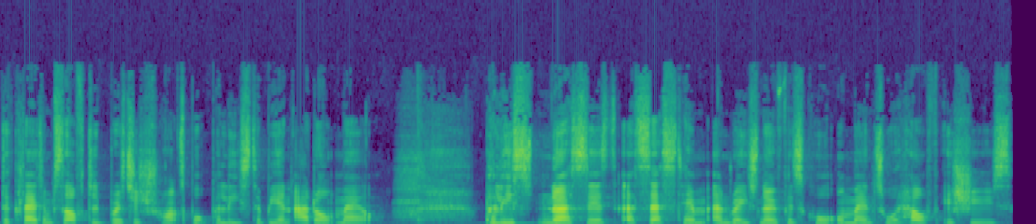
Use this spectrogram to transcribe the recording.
declared himself to British Transport Police to be an adult male. Police nurses assessed him and raised no physical or mental health issues.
